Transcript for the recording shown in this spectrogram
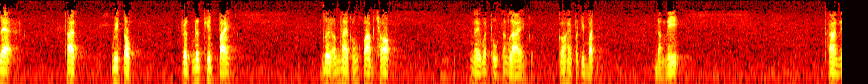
และถ้าวิตกตรึกนึกคิดไป โดยอำนาจของความชอบในวัตถุทั้งหลาย ก็ให้ปฏิบัติดังนี้ ถ้าใน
